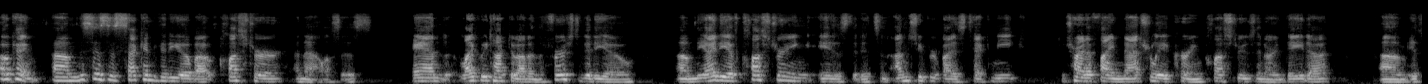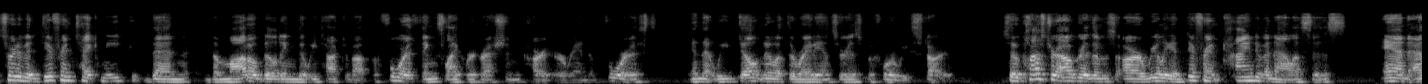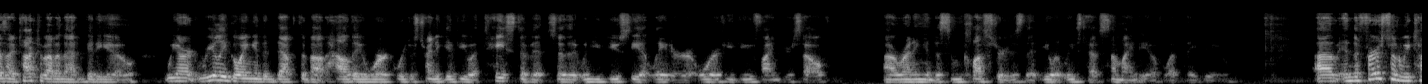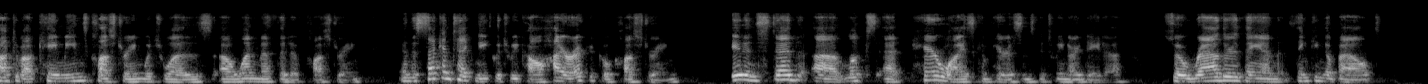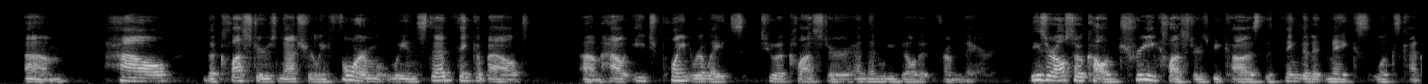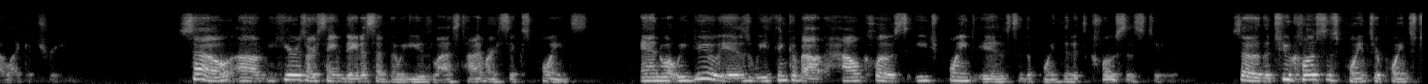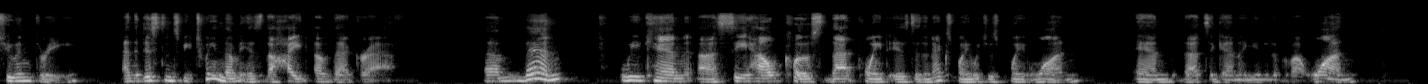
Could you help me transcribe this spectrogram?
Okay, um, this is the second video about cluster analysis. And like we talked about in the first video, um, the idea of clustering is that it's an unsupervised technique to try to find naturally occurring clusters in our data. Um, it's sort of a different technique than the model building that we talked about before, things like regression, CART, or random forest, in that we don't know what the right answer is before we start. So cluster algorithms are really a different kind of analysis and as I talked about in that video, we aren't really going into depth about how they work. We're just trying to give you a taste of it so that when you do see it later, or if you do find yourself uh, running into some clusters that you'll at least have some idea of what they do. Um, in the first one, we talked about k-means clustering, which was uh, one method of clustering. And the second technique, which we call hierarchical clustering, it instead uh, looks at pairwise comparisons between our data. So rather than thinking about um, how the clusters naturally form, we instead think about um, how each point relates to a cluster and then we build it from there. These are also called tree clusters because the thing that it makes looks kind of like a tree. So um, here's our same data set that we used last time, our six points. And what we do is we think about how close each point is to the point that it's closest to. So the two closest points are points two and three and the distance between them is the height of that graph. Um, then we can uh, see how close that point is to the next point, which is point one, and that's again a unit of about one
